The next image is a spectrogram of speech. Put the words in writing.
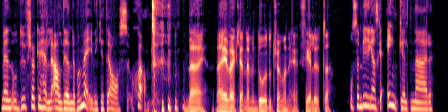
Men, och du försöker heller aldrig ändra på mig, vilket är asskönt. Nej, nej verkligen. Nej, men då, då tror jag man är fel ute. Och sen blir det ganska enkelt när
